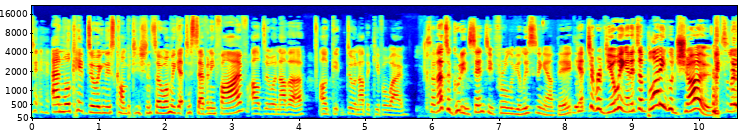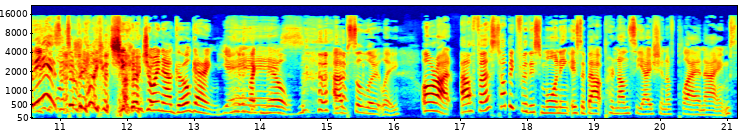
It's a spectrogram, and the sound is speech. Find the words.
perfect. and we'll keep doing this competition. So when we get to 75, I'll do another, I'll gi- do another giveaway. So that's a good incentive for all of you listening out there. Get to reviewing, and it's a bloody good show. Absolutely. It is. It's a really good show. You can join our girl gang. Yeah. like Mel. Absolutely. All right. Our first topic for this morning is about pronunciation of player names.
